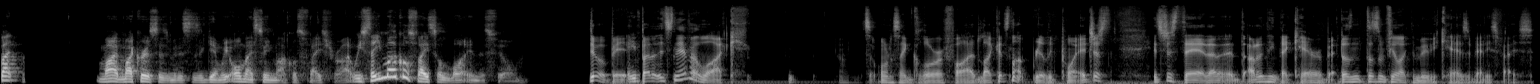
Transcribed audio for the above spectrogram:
But my my criticism of this is again, we almost see Michael's face, right? We see Michael's face a lot in this film. Do a bit, but it's never like I want to say glorified. Like it's not really point. It just it's just there. That I don't think they care about. It doesn't doesn't feel like the movie cares about his face.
